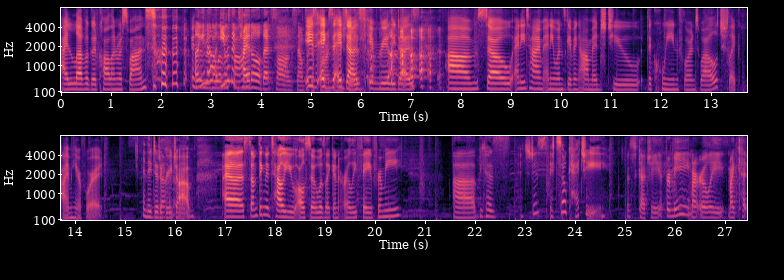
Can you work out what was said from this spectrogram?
I love a good call and response. Oh, you know, even the title of that song sounds like is a Florence it does it really does um so anytime anyone's giving homage to the queen florence welch like i'm here for it and they did a great job uh something to tell you also was like an early fave for me uh because it's just it's so catchy It's catchy. For me, my early my ca-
